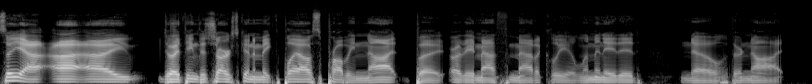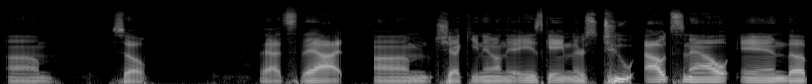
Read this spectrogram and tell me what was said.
so yeah, I, I do. I think the Sharks going to make the playoffs. Probably not. But are they mathematically eliminated? No, they're not. Um, so that's that. Um, checking in on the A's game. There's two outs now in the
